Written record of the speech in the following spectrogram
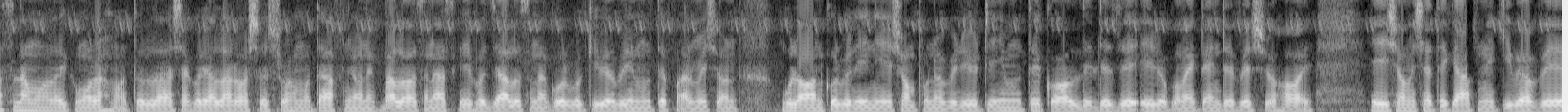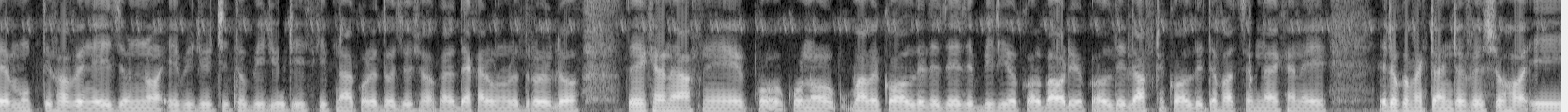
আসসালামু আলাইকুম রহমতুল্লাহ। আশা করি আল্লাহর অশেষ রহমতে আপনি অনেক ভালো আছেন। আজকে এই পর্যায়ে আলোচনা করব কীভাবে এই মুহূর্তে পারমিশনগুলো অন করবেন, এই নিয়ে সম্পূর্ণ ভিডিওটি। এই মুহূর্তে কল দিলে যে এরকম একটা ইন্টারফেস হয় এই সমস্যা থেকে আপনি কীভাবে মুক্তি পাবেন? এই জন্য এই ভিডিওটি তো ভিডিওটি স্কিপ না করে ধৈর্য সহকারে দেখার অনুরোধ রইল। তো এখানে আপনি কোনোভাবে কল দিলে যে যে ভিডিও কল বা অডিও কল দিলে আপনি কল দিতে পারছেন না এখানে, এরকম একটা ইন্টারফেস শো হয়। এই,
